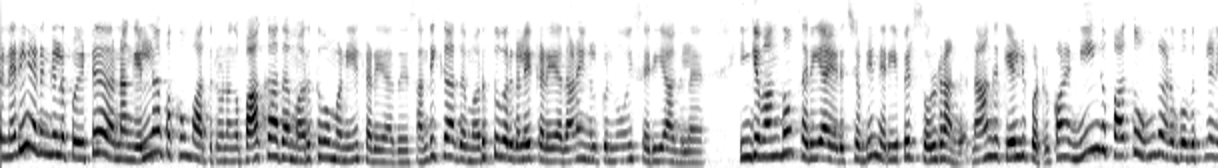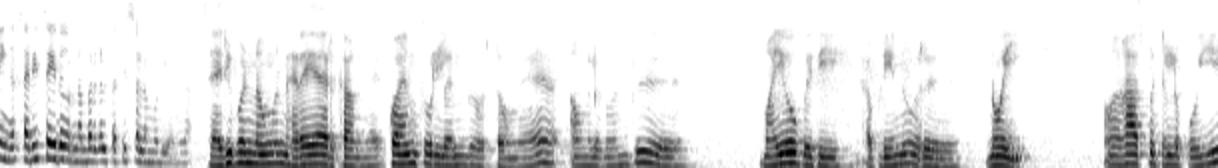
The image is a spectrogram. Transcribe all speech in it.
இப்போ நிறைய இடங்களில் போயிட்டு நாங்கள் எல்லா பக்கமும் பார்த்துட்டோம். நாங்கள் பார்க்காத மருத்துவமனையே கிடையாது. சந்திக்காத மருத்துவர்களே கிடையாது. ஆனால் எங்களுக்கு நோய் சரியாகலை. இங்கே வந்தோம் சரியாயிடுச்சு அப்படின்னு நிறைய பேர் சொல்கிறாங்க நாங்கள் கேள்விப்பட்டிருக்கோம். ஆனால் நீங்கள் பார்த்து உங்கள் அனுபவத்தில் நீங்கள் சரி செய்த ஒரு நபர்கள் பற்றி சொல்ல முடியுங்களா? சரி பண்ணவங்க நிறையா இருக்காங்க. கோயம்புத்தூர்லேருந்து ஒருத்தவங்க அவங்களுக்கு வந்து மயோபதி அப்படின்னு ஒரு நோய். ஹாஸ்பிட்டலில் போய்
